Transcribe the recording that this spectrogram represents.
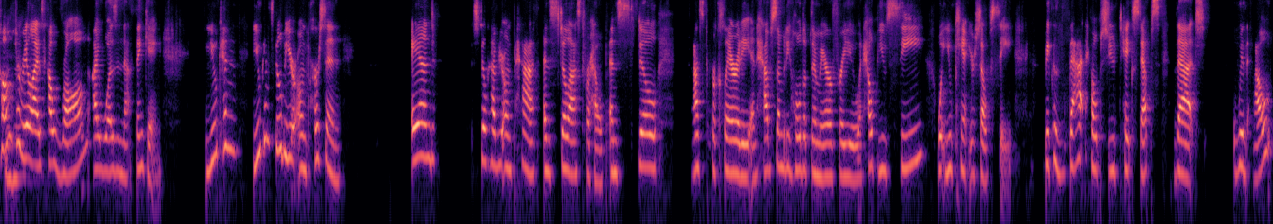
come mm-hmm. to realize how wrong I was in that thinking. You can you can still be your own person and still have your own path and still ask for help and still ask for clarity and have somebody hold up their mirror for you and help you see what you can't yourself see because that helps you take steps that without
